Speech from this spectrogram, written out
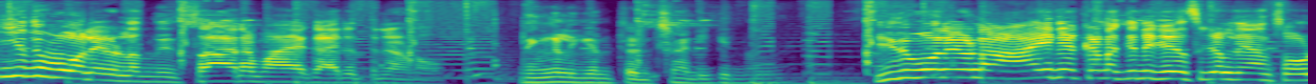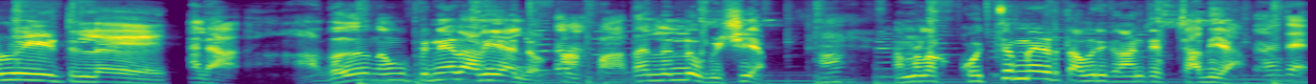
ഇതുപോലെയുള്ള നിസ്സാരമായ കാര്യത്തിനാണോ നിങ്ങൾ ഇങ്ങനെ ടെൻഷൻ അടിക്കുന്നത്? ഇതുപോലെയുള്ള ആയിരക്കണക്കിന് കേസുകൾ ഞാൻ സോൾവ് ചെയ്തിട്ടില്ലേ? അല്ല അത് നമുക്ക് പിന്നീട് അറിയാലോ. അപ്പൊ അതല്ലല്ലോ വിഷയം. നമ്മളെ കൊച്ചമ്മയെടുത്ത് അവർ കാണിച്ച ചതിയാണ്. അത്.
